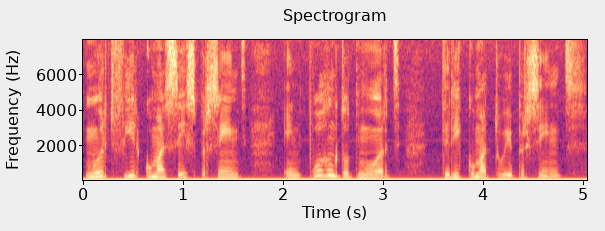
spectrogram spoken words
moord 4,6% en poging tot moord 3,2%.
